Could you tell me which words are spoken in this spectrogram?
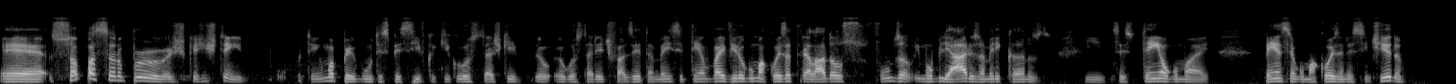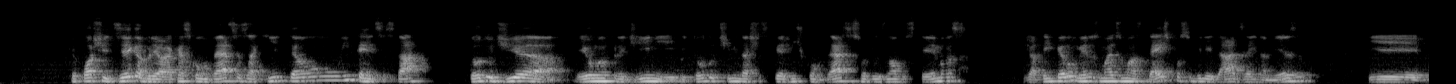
É, só passando por. Acho que a gente tem, tem uma pergunta específica aqui que eu gost, acho que eu, eu, gostaria de fazer também. Se tem, vai vir alguma coisa atrelada aos fundos imobiliários americanos. E vocês têm alguma. Pensem em alguma coisa nesse sentido? Eu posso te dizer, Gabriel, é que as conversas aqui estão intensas, tá? Todo dia eu, Manfredini e todo o time da XP a gente conversa sobre os novos temas já tem pelo menos mais umas 10 possibilidades aí na mesa, e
